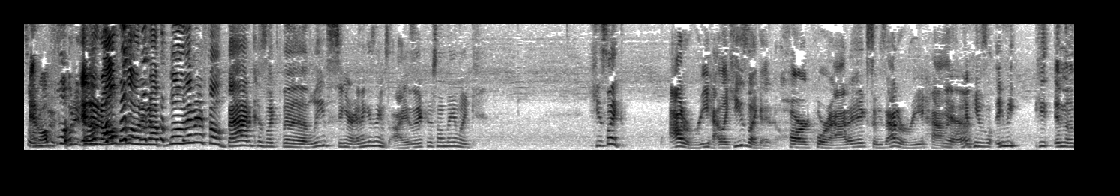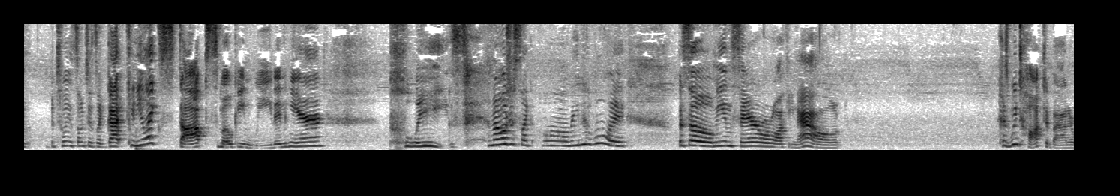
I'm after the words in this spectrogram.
So it all floated and up. it all floated up. Well, then I felt bad because like the lead singer, I think his name's Isaac or something. Like he's like out of rehab. Like he's like a hardcore addict, so he's out of rehab. Yeah. and he's and he, he in the between songs, he's like, God, can you like stop smoking weed in here, please? And I was just like, oh, baby boy. But so me and Sarah were walking out. Cause we talked about it,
